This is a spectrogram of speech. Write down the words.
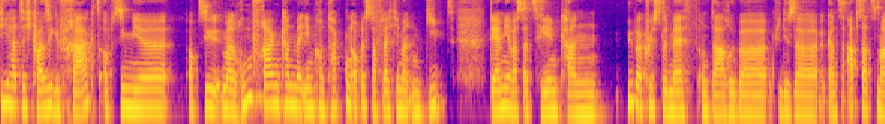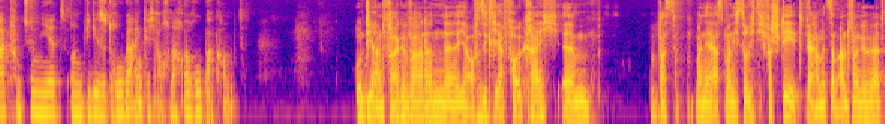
die hat sich quasi gefragt, ob sie mir, ob sie mal rumfragen kann bei ihren Kontakten, ob es da vielleicht jemanden gibt, der mir was erzählen kann über Crystal Meth und darüber, wie dieser ganze Absatzmarkt funktioniert und wie diese Droge eigentlich auch nach Europa kommt. Und die Anfrage war dann äh, ja offensichtlich erfolgreich. Ähm, was man ja erstmal nicht so richtig versteht. Wir haben jetzt am Anfang gehört,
